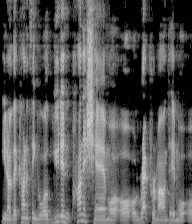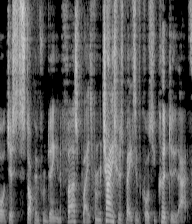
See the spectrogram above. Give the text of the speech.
You know, they're kind of thinking, well, you didn't punish him or, or, or reprimand him or, or just stop him from doing it in the first place. From a Chinese perspective, of course, you could do that.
